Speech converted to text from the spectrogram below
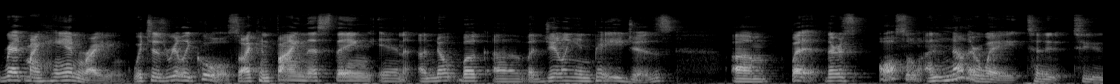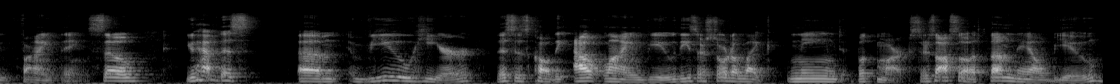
read my handwriting, which is really cool. So I can find this thing in a notebook of a jillion pages. Um, but there's also another way to, to find things. So you have this um, view here. This is called the outline view. These are sort of like named bookmarks. There's also a thumbnail view,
